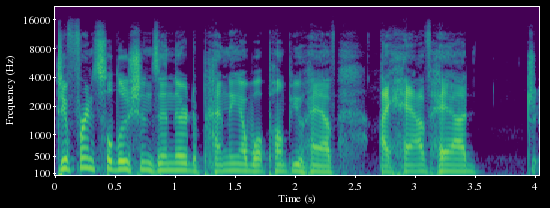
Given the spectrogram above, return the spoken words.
different solutions in there depending on what pump you have. I have had d-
